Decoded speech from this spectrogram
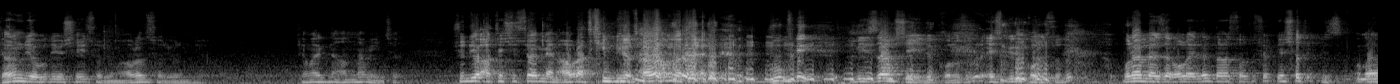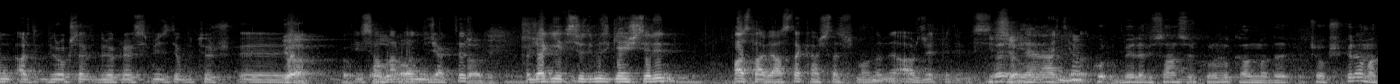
Canım diyor bu diyor şeyi soruyorum, avradı soruyorum diyor. Kemal ne anlamayınca. Şu diyor ateşi sönmeyen avrat kim diyor tamam mı? bu bir mizah şeyidir konusudur, espri konusudur. Buna benzer olayları daha sonra da çok yaşadık biz. Umarım artık bürokrasi, bürokrasimizde bu tür e, Yok. yok. insanlar olmayacaktır. Tabii. Özellikle yetiştirdiğimiz gençlerin asla ve asla karşılaşmalarını arzu etmediğimiz. Hiç Ve yok. yani artık kur- böyle bir sansür kurulu kalmadı çok şükür ama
